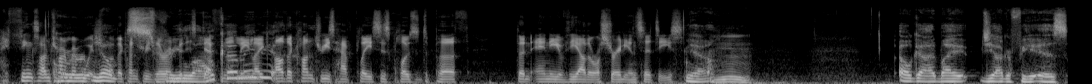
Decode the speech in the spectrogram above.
I think so. I'm trying to remember which no, other countries they're in, but it's Lanka, definitely maybe? like other countries have places closer to Perth than any of the other Australian cities. yeah. Oh god, my geography is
